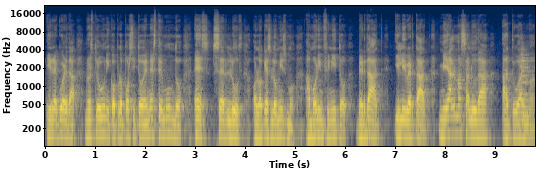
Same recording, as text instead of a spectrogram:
y recuerda, nuestro único propósito en este mundo es ser luz o lo que es lo mismo, amor infinito, verdad y libertad. Mi alma saluda a tu alma.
